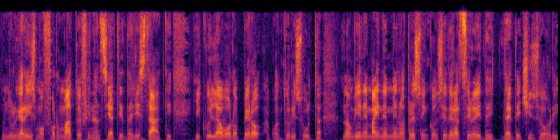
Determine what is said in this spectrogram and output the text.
un organismo formato e finanziato dagli Stati, il cui lavoro però, a quanto risulta, non viene mai nemmeno preso in considerazione dai decisori.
